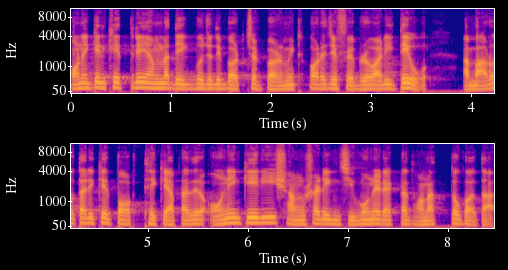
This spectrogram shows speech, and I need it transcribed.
অনেকের ক্ষেত্রেই আমরা দেখব যদি বার্চার পারমিট করে যে, ফেব্রুয়ারিতেও বারো তারিখের পর থেকে আপনাদের অনেকেরই সাংসারিক জীবনের একটা ধনাত্মকতা,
